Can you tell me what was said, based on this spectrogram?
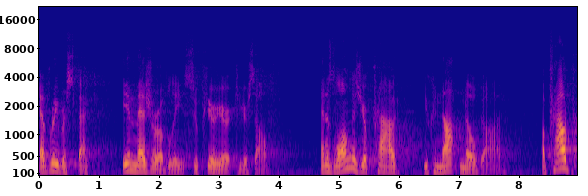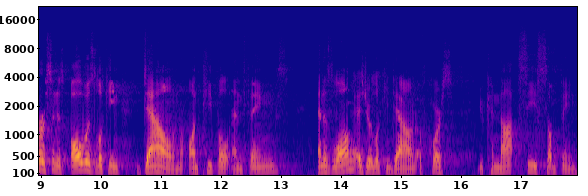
every respect, immeasurably superior to yourself. And as long as you're proud, you cannot know God. A proud person is always looking down on people and things. And as long as you're looking down, of course, you cannot see something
